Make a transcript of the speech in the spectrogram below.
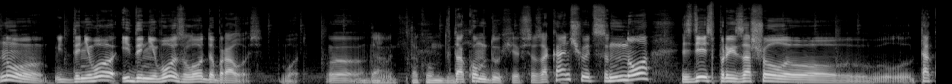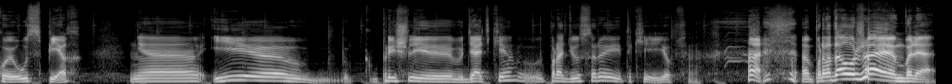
Ну, и до него, и до него зло добралось. Вот. Э, да, в таком духе. В таком духе все заканчивается. Но здесь произошел э, такой успех и э, пришли дядьки, продюсеры, и такие, ёпта, Продолжаем, бля.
